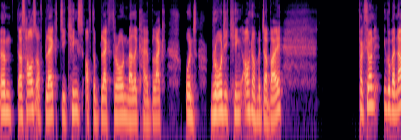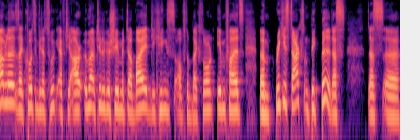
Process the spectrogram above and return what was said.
ähm, das House of Black, die Kings of the Black Throne, Malachi Black und Brody King auch noch mit dabei. Faktion Ingobernable, seit kurzem wieder zurück. FTR immer im Titelgeschehen mit dabei. Die Kings of the Black Throne ebenfalls. Ähm, Ricky Starks und Big Bill, das, das äh,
